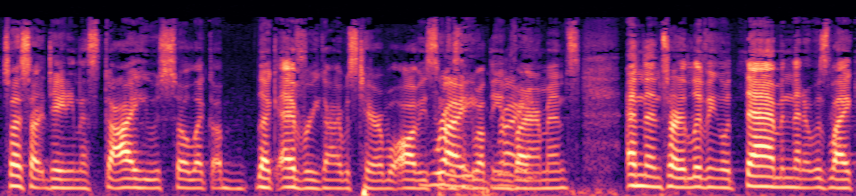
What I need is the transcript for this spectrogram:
So I started dating this guy. He was so like a like every guy was terrible, obviously Right, think about the right. environments, and then started living with them, and then it was like.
